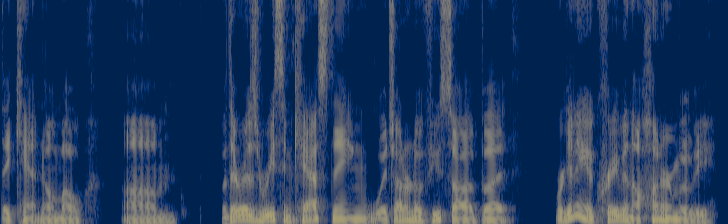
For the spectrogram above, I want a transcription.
they can't no mo. Um but there was recent casting, which I don't know if you saw it, but we're getting a Kraven the Hunter movie.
